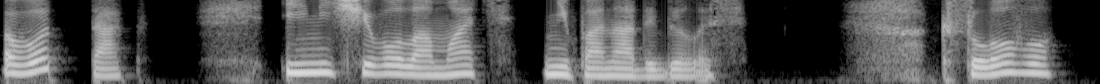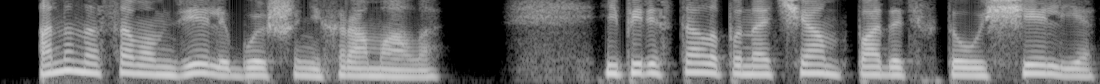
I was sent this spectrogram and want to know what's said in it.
Вот так. И ничего ломать не понадобилось. К слову, она на самом деле больше не хромала и перестала по ночам падать в то ущелье,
